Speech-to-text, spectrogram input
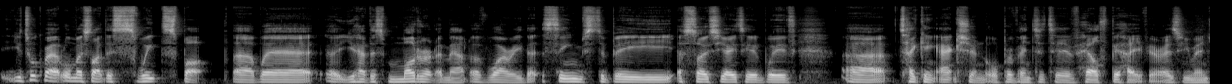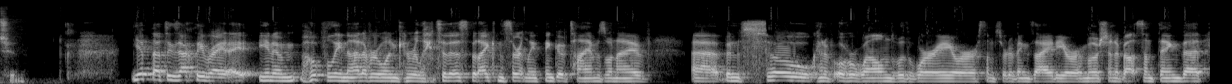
You talk about almost like this sweet spot uh, where uh, you have this moderate amount of worry that seems to be associated with uh, taking action or preventative health behavior, as you mentioned. Yep, that's exactly right. I, you know, hopefully not everyone can relate to this, but I can certainly think of times when I've uh, been so kind of overwhelmed with worry or some sort of anxiety or emotion about something that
